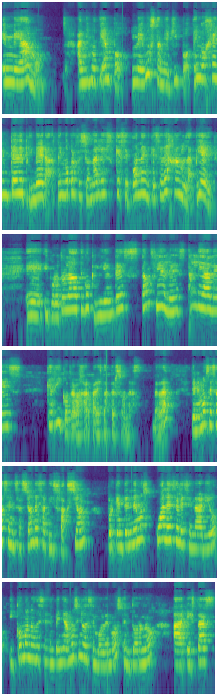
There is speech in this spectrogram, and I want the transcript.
me amo. Al mismo tiempo, me gusta mi equipo, tengo gente de primera, tengo profesionales que se ponen, que se dejan la piel. Eh, y por otro lado, tengo clientes tan fieles, tan leales, qué rico trabajar para estas personas, ¿verdad? Tenemos esa sensación de satisfacción porque entendemos cuál es el escenario y cómo nos desempeñamos y nos desenvolvemos en torno a estas,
